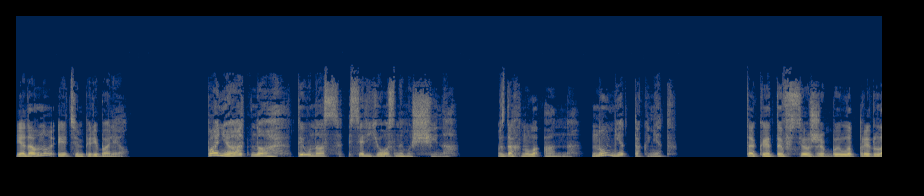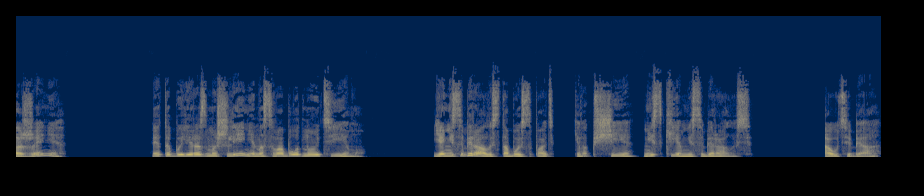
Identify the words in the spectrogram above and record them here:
Я давно этим переболел. Понятно, ты у нас серьезный мужчина. вздохнула Анна. Ну, нет, так нет. Так это все же было предложение? Это были размышления на свободную тему. Я не собиралась с тобой спать, я вообще ни с кем не собиралась. А у тебя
